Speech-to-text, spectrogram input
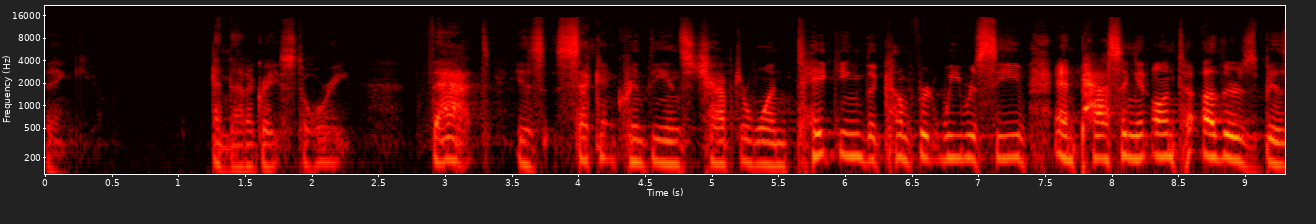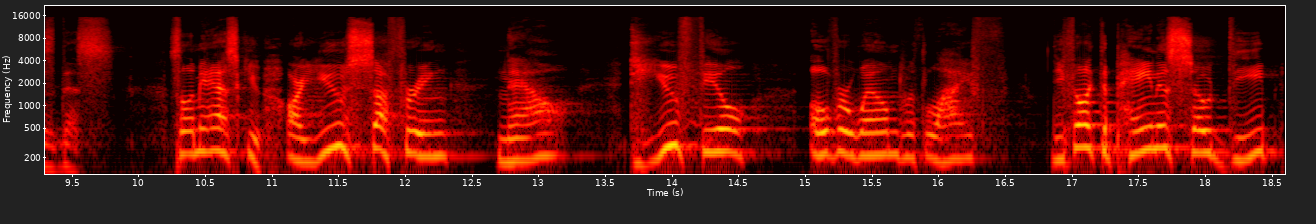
Thank you. Isn't that a great story? That is Second Corinthians chapter 1, taking the comfort we receive and passing it on to others' business. So let me ask you are you suffering now? Do you feel overwhelmed with life? Do you feel like the pain is so deep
